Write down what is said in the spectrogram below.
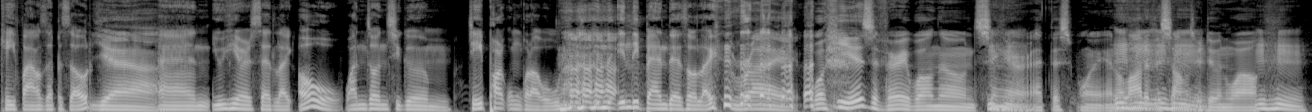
K Files episode. Yeah. And Yunier said like, "Oh, 완전 지금 Jay Park 온 거라고 indie so like." right. Well, he is a very well-known singer mm-hmm. at this point, and mm-hmm, a lot of his songs mm-hmm. are doing well. Mm-hmm.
